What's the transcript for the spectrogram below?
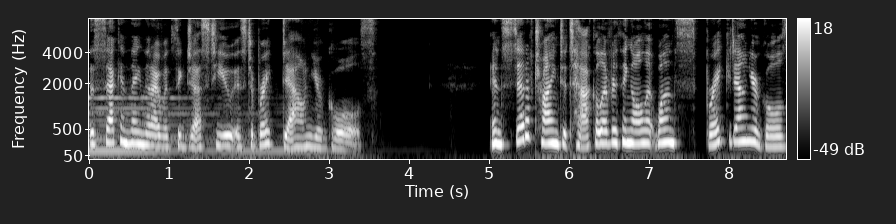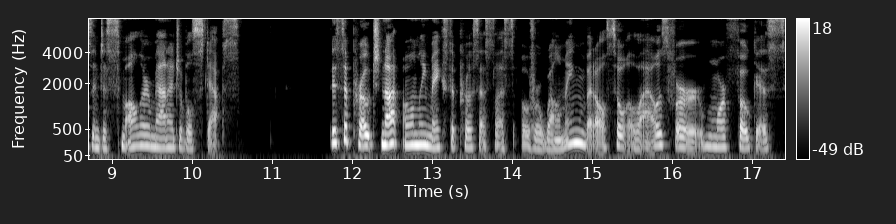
The second thing that I would suggest to you is to break down your goals. Instead of trying to tackle everything all at once, break down your goals into smaller, manageable steps. This approach not only makes the process less overwhelming, but also allows for more focus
